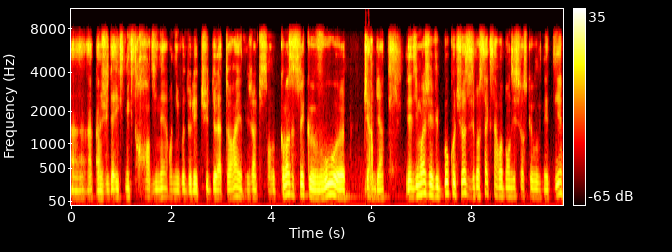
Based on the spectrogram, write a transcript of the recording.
un, un, judaïsme extraordinaire au niveau de l'étude de la Torah. Il y a des gens qui sont. Comment ça se fait que vous, euh, bien. Il a dit, moi j'ai vu beaucoup de choses, c'est pour ça que ça rebondit sur ce que vous venez de dire.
